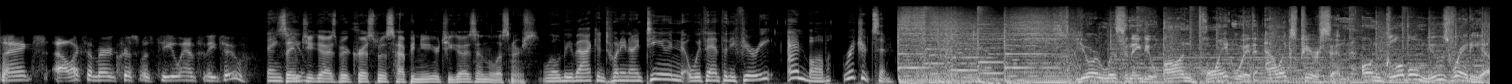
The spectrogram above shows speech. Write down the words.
Thanks, Alex, and Merry Christmas to you, Anthony, too. Thank Same you. to you guys. Merry Christmas. Happy New Year to you guys and the listeners. We'll be back in 2019 with Anthony Furey and Bob Richardson. You're listening to On Point with Alex Pearson on Global News Radio.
